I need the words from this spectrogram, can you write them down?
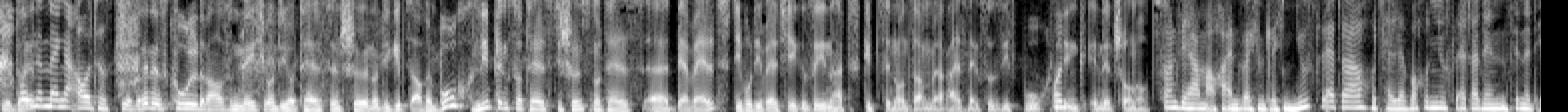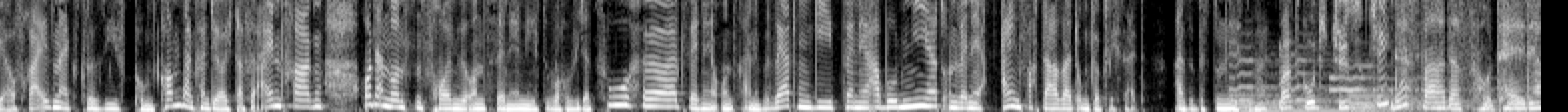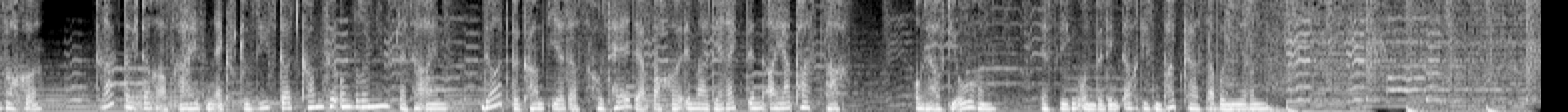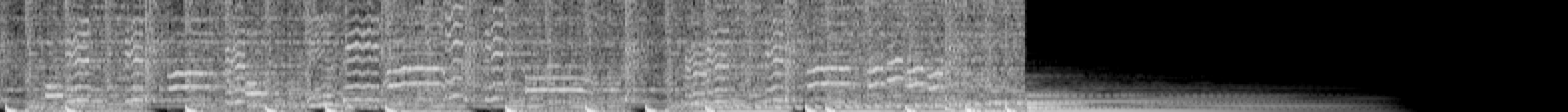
Drin, und eine Menge Autos. Hier drin ist cool, draußen nicht und die Hotels sind schön. Und die gibt's auch im Buch. Lieblingshotels, die schönsten Hotels äh, der Welt, die wo die Welt je gesehen hat, gibt's in unserem Reisenexklusivbuch. Link in den Show Notes. Und wir haben auch einen wöchentlichen Newsletter, Hotel der Woche Newsletter, den findet ihr auf reisenexklusiv.com. Dann könnt ihr euch dafür eintragen. Und ansonsten freuen wir uns, wenn ihr nächste Woche wieder zuhört, wenn ihr uns eine Bewertung gibt, wenn ihr abonniert und wenn ihr einfach da seid und glücklich seid. Also bis zum nächsten Mal. Macht's gut. Tschüss. Tschüss. Das war das Hotel der Woche. Tragt euch doch auf reisenexklusiv.com für unsere Newsletter ein. Dort bekommt ihr das Hotel der Woche immer direkt in euer Postfach. Oder auf die Ohren. Deswegen unbedingt auch diesen Podcast abonnieren.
